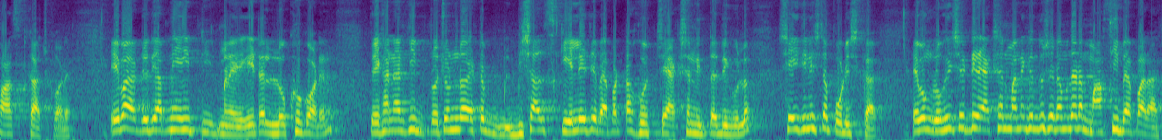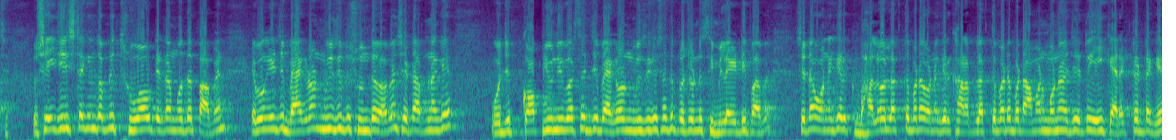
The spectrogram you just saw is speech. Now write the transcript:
ফাস্ট কাজ করে। এবার যদি আপনি এই মানে এটা লক্ষ্য করেন তো এখানে আর কি প্রচণ্ড একটা বিশাল স্কেলে যে ব্যাপারটা হচ্ছে অ্যাকশন ইত্যাদিগুলো, সেই জিনিসটা পরিষ্কার। এবং রোহিত শেট্টির অ্যাকশন মানে কিন্তু সেটার মধ্যে একটা মাসি ব্যাপার আছে। তো সেই জিনিসটা কিন্তু আপনি থ্রু আউট এটার মধ্যে পাবেন। এবং এই যে ব্যাকগ্রাউন্ড মিউজিকটা শুনতে পাবেন, সেটা আপনাকে ওই যে কপ ইউনিভার্সের যে ব্যাকগ্রাউন্ড মিউজিকের সাথে প্রচণ্ড সিমিলারিটি পাবে। সেটা অনেকের ভালো লাগতে পারে, অনেকের খারাপ লাগতে পারে বাট আমার মনে হয় যেহেতু এই ক্যারেক্টারটাকে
